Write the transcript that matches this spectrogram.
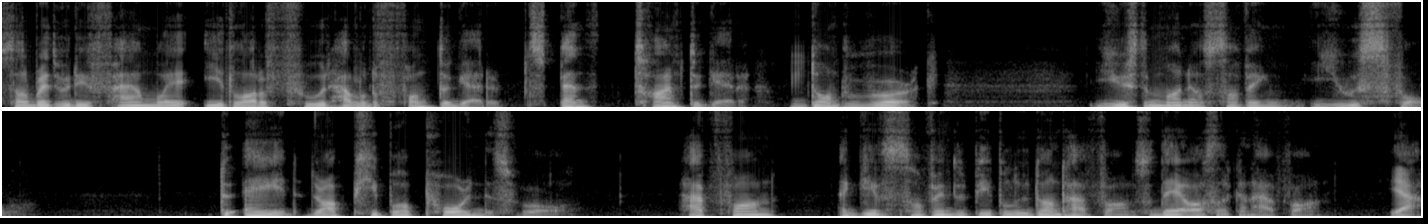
celebrate with your family, eat a lot of food, have a lot of fun together, spend time together. Don't work. Use the money on something useful. To aid, there are people who are poor in this world. Have fun and give something to people who don't have fun so they also can have fun. Yeah,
